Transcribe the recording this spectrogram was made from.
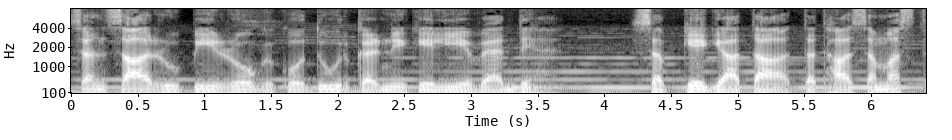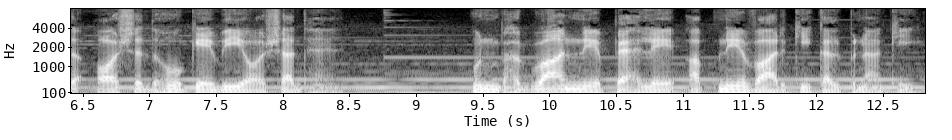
संसार रूपी रोग को दूर करने के लिए वैद्य हैं। सबके ज्ञाता तथा समस्त औषधों के भी औषध हैं। उन भगवान ने पहले अपने वार की कल्पना की,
